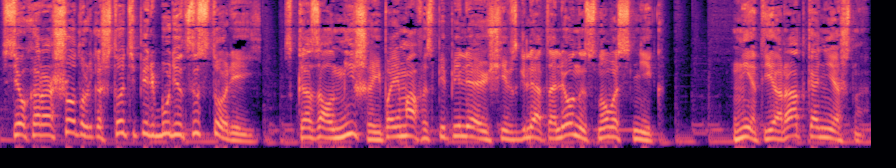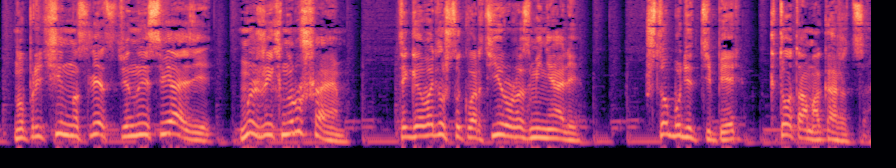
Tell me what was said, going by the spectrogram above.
«Все хорошо, только что теперь будет с историей?» – сказал Миша и, поймав испепеляющий взгляд Алены, снова сник. «Нет, я рад, конечно, но причинно-следственные связи, мы же их нарушаем. Ты говорил, что квартиру разменяли. Что будет теперь? Кто там окажется?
